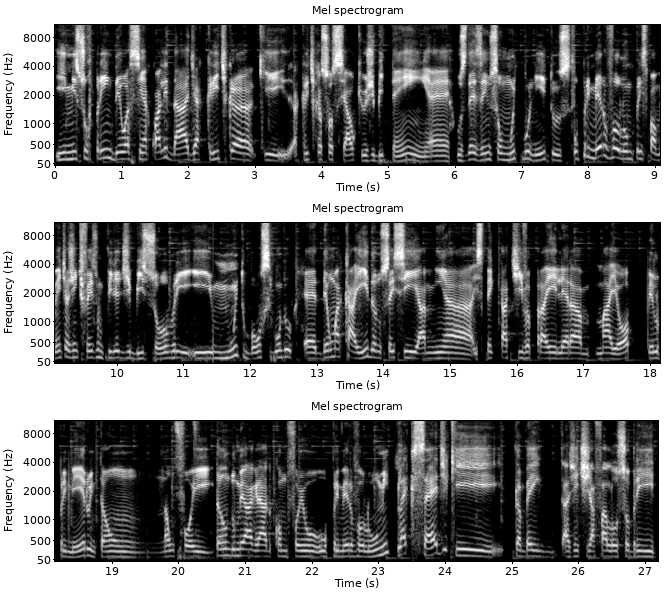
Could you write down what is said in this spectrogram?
e me surpreendeu assim a qualidade, a crítica que a crítica social que o Gibi tem, é, os desenhos são muito bonitos. O primeiro volume, principalmente, a gente fez um pilha de Gibi sobre e muito bom. O segundo é, deu uma caída, não sei se a minha expectativa para ele era maior pelo primeiro, então não foi tão do meu agrado como foi o, o, primeiro volume. Black Sad, que também a gente já falou sobre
